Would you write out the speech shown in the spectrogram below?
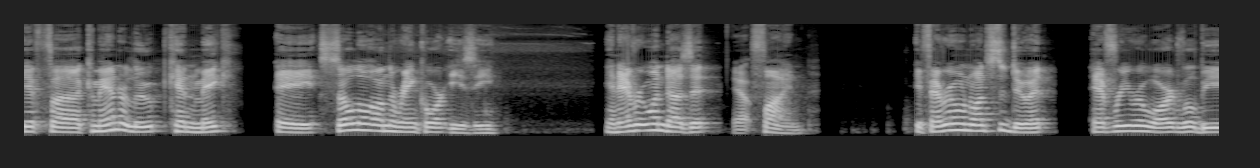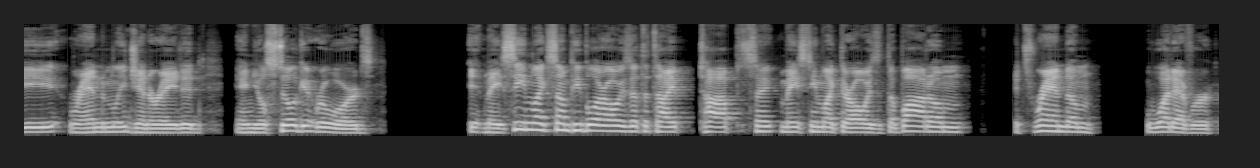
if uh, Commander Luke can make a solo on the Rancor easy, and everyone does it, Yep. fine. If everyone wants to do it, every reward will be randomly generated and you'll still get rewards. It may seem like some people are always at the type top, it may seem like they're always at the bottom. It's random, whatever.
